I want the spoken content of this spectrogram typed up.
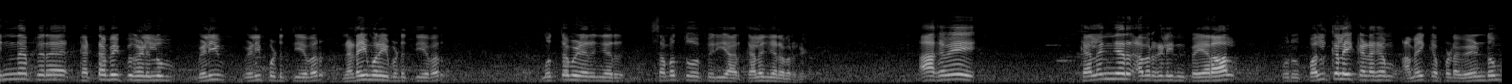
இன்ன பிற கட்டமைப்புகளிலும் வெளி வெளிப்படுத்தியவர் நடைமுறைப்படுத்தியவர் முத்தமிழறிஞர் சமத்துவ பெரியார் கலைஞர் அவர்கள். ஆகவே கலைஞர் அவர்களின் பெயரால் ஒரு பல்கலைக்கழகம் அமைக்கப்பட வேண்டும்.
